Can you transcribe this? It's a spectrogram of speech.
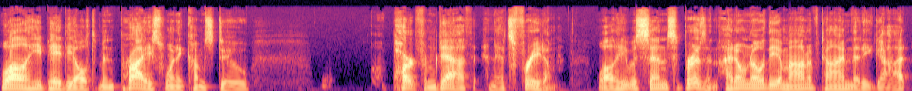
Well, he paid the ultimate price when it comes to apart from death, and that's freedom. Well, he was sentenced to prison. I don't know the amount of time that he got,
